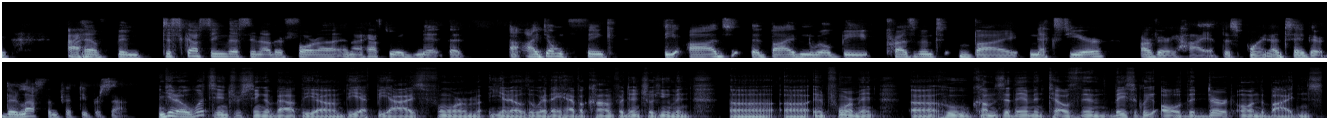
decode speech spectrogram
I have been discussing this in other fora, and I have to admit that I don't think the odds that Biden will be president by next year are very high at this point. I'd say they're they're less than fifty percent. You know what's interesting about the um, the FBI's form, you know, where they have a confidential human uh, uh, informant uh, who comes to them and tells them basically all the dirt on the Bidens,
